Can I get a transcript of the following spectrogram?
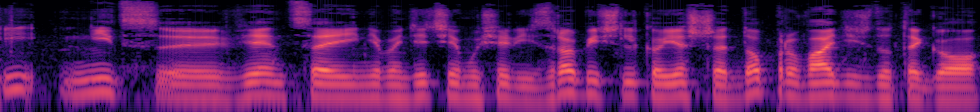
I nic y, więcej nie będziecie musieli zrobić, tylko jeszcze doprowadzić do tego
